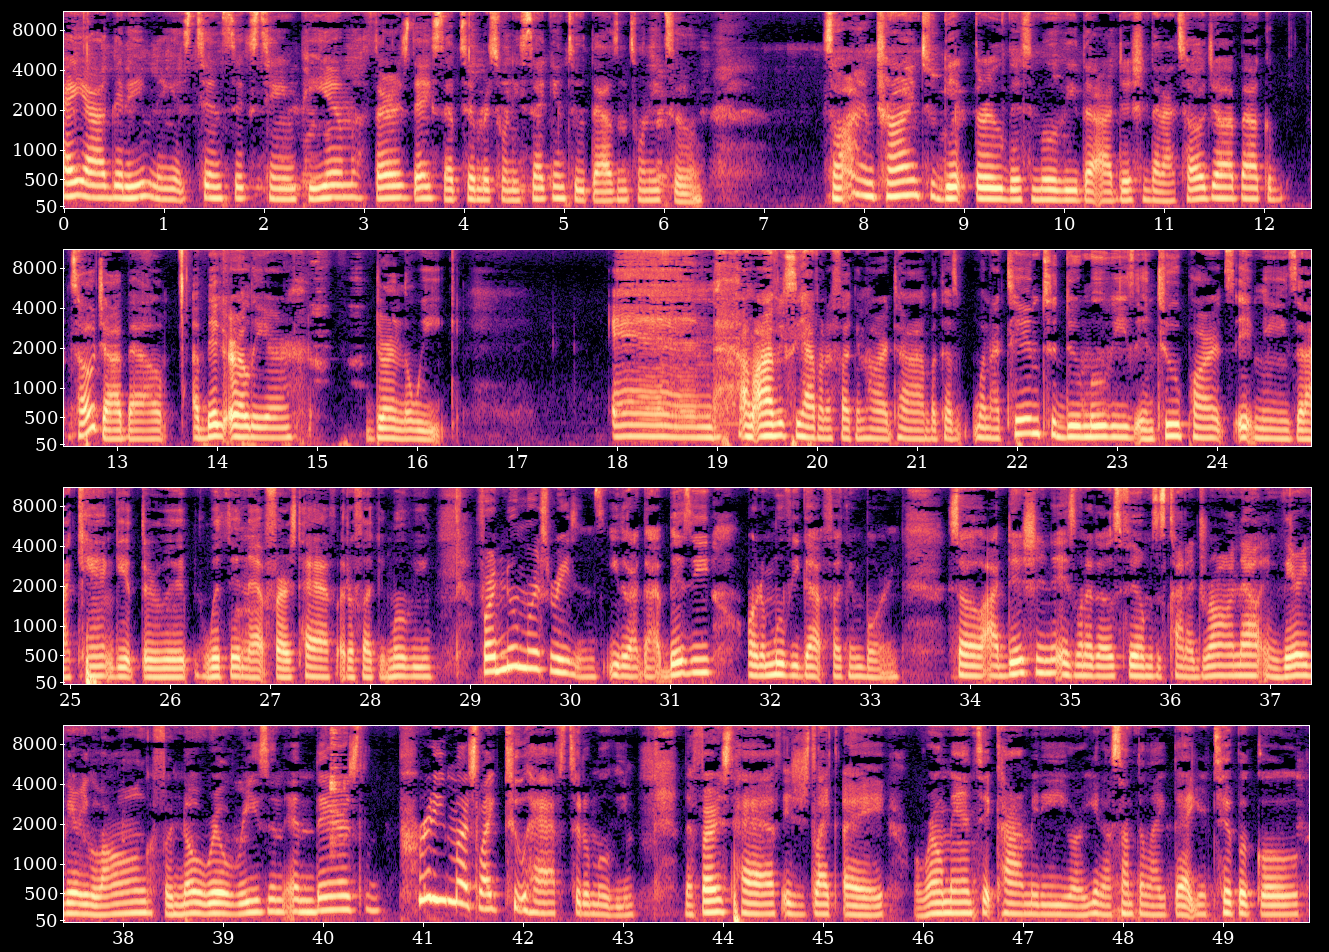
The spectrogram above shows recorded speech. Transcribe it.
Hey y'all, good evening. It's 10:16 p.m. Thursday, September 22nd, 2022. So I am trying to get through this movie, the audition that I told y'all about told y'all about a bit earlier during the week. And I'm obviously having a fucking hard time because when I tend to do movies in two parts, it means that I can't get through it within that first half of the fucking movie for numerous reasons. Either I got busy or the movie got fucking boring. So, Audition is one of those films that's kind of drawn out and very, very long for no real reason. And there's pretty much like two halves to the movie. The first half is just like a romantic comedy or, you know, something like that. Your typical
